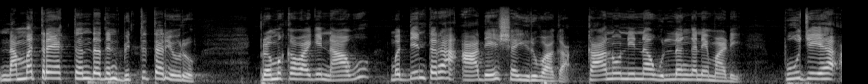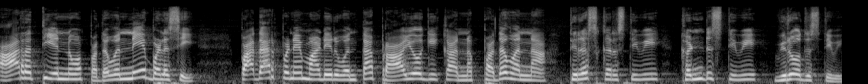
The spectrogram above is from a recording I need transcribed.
ನಮ್ಮ ಹತ್ರ ಯಾಕೆ ತಂದು ಅದನ್ನು ಬಿತ್ತುತ್ತಾರೆ ಇವರು? ಪ್ರಮುಖವಾಗಿ ನಾವು ಮಧ್ಯಂತರ ಆದೇಶ ಇರುವಾಗ ಕಾನೂನಿನ ಉಲ್ಲಂಘನೆ ಮಾಡಿ ಪೂಜೆಯ ಆರತಿ ಎನ್ನುವ ಪದವನ್ನೇ ಬಳಸಿ ಪಾದಾರ್ಪಣೆ ಮಾಡಿರುವಂಥ ಪ್ರಾಯೋಗಿಕ ಅನ್ನೋ ಪದವನ್ನು ತಿರಸ್ಕರಿಸ್ತೀವಿ, ಖಂಡಿಸ್ತೀವಿ, ವಿರೋಧಿಸ್ತೀವಿ.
